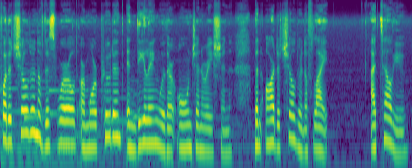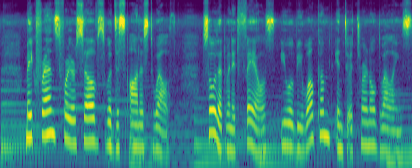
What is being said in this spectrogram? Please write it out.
For the children of this world are more prudent in dealing with their own generation than are the children of light. I tell you, make friends for yourselves with dishonest wealth, so that when it fails, you will be welcomed into eternal dwellings.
